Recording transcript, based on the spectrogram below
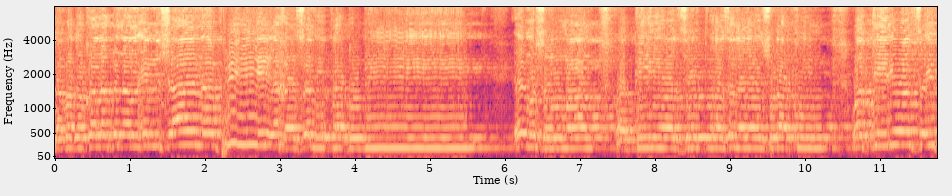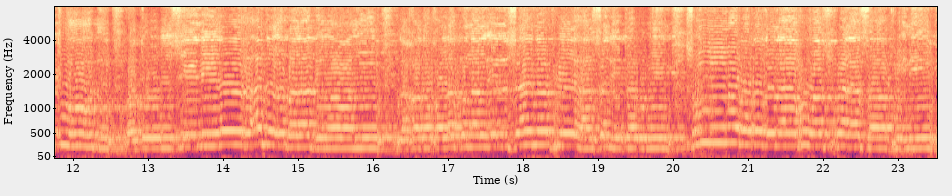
لقد خلقنا الإنسان في غسل تقبيل اے مسلمان والتین والزیتون حسن علیہ سلاتین والتین والزیتون وطور سینین هذا البلد الآمين. لقد خلقنا الإنسان في أحسن تقويم ثم رددناه أسفل سافلين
